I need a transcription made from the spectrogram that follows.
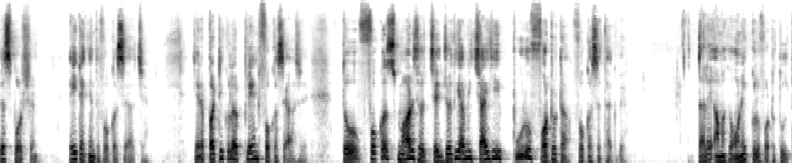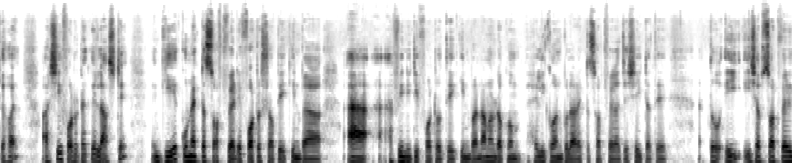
দিস পোর্শন এইটা কিন্তু ফোকাসে আছে। যেটা পার্টিকুলার প্লেন ফোকাসে আসে। তো ফোকাস মার্জ হচ্ছে, যদি আমি চাই যে এই পুরো ফটোটা ফোকাসে থাকবে, তাহলে আমাকে অনেকগুলো ফটো তুলতে হয়। আর সেই ফটোটাকে লাস্টে গিয়ে কোনো একটা সফটওয়্যারে ফটোশপে কিংবা অ্যাফিনিটি ফটোতে কিংবা নানান রকম হেলিকন বলে আরেকটা সফটওয়্যার আছে সেইটাতে, তো এই এইসব সফটওয়্যারে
